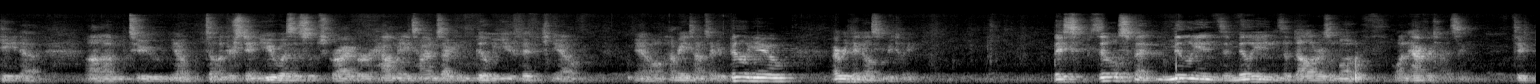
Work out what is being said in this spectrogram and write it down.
data, um, to, you know, to understand you as a subscriber, how many times I can bill you 50, you know, you know, how many times I can bill you, everything else in between. They still spent millions and millions of dollars a month on advertising to,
